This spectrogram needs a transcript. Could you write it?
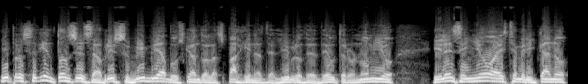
Y procedió entonces a abrir su Biblia buscando las páginas del libro de Deuteronomio y le enseñó a este americano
